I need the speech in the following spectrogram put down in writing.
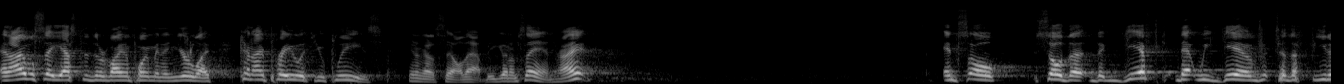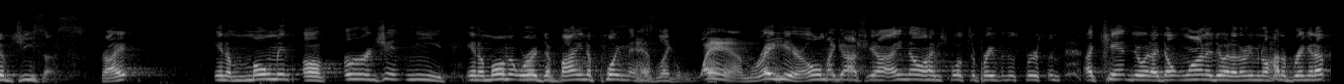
and I will say yes to the divine appointment in your life. Can I pray with you, please? You don't got to say all that, but you get what I'm saying, right? And so so the, the gift that we give to the feet of Jesus, right? In a moment of urgent need, in a moment where a divine appointment has like wham, right here. Oh my gosh, yeah, I know I'm supposed to pray for this person. I can't do it. I don't want to do it. I don't even know how to bring it up.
